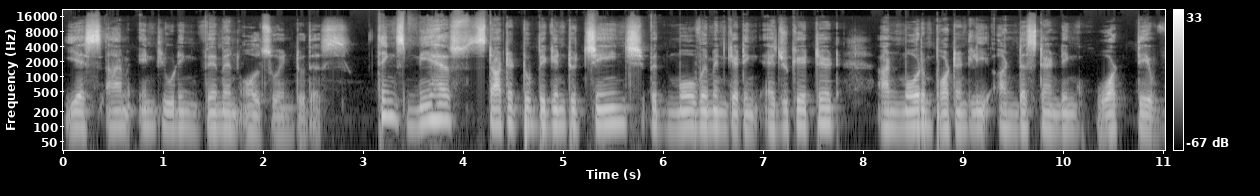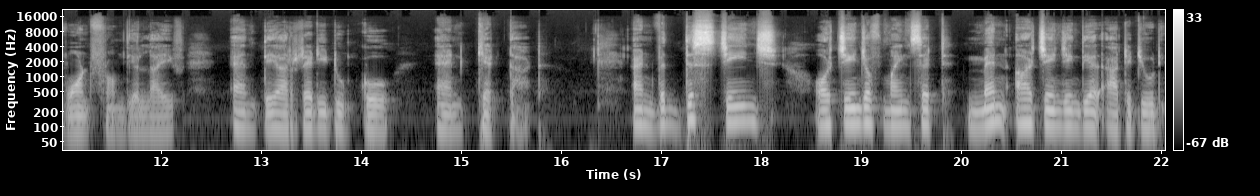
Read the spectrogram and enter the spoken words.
Yes, I'm including women also into this. Things may have started to begin to change with more women getting educated and, more importantly, understanding what they want from their life and they are ready to go and get that. And with this change or change of mindset, men are changing their attitude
